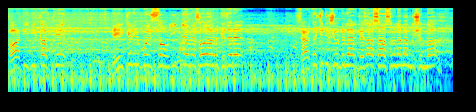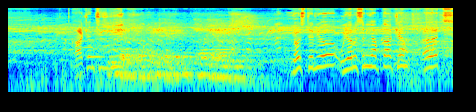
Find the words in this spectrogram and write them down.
Fatih dikkatli. Tehlikeli bir pozisyon. İlk devre sona ermek üzere. Sertaç'ı düşürdüler ceza sahasının hemen dışında. Hakem çizgiyi gösteriyor. Uyarısını yaptı hakem. Evet.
